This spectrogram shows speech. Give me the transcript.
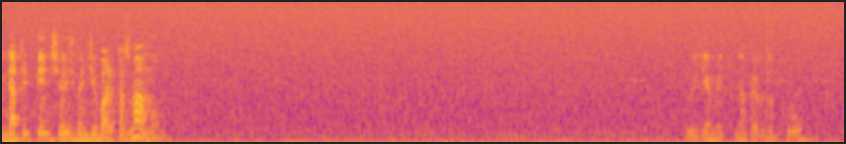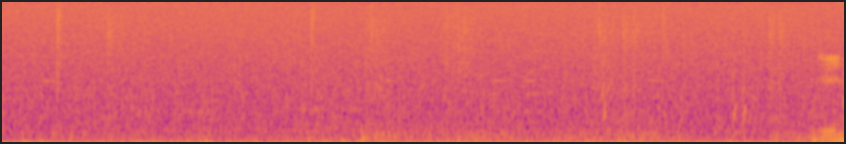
I na tym pięcie już będzie walka z mamą. Pójdziemy na pewno tu. Gin.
